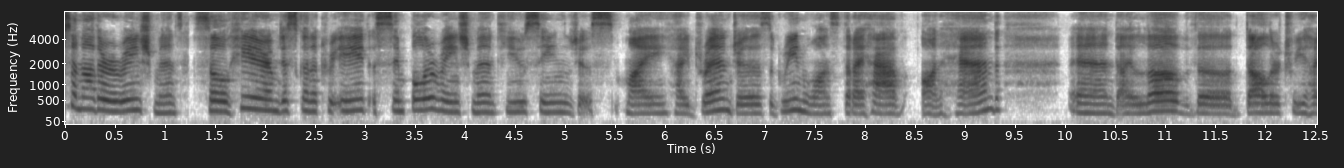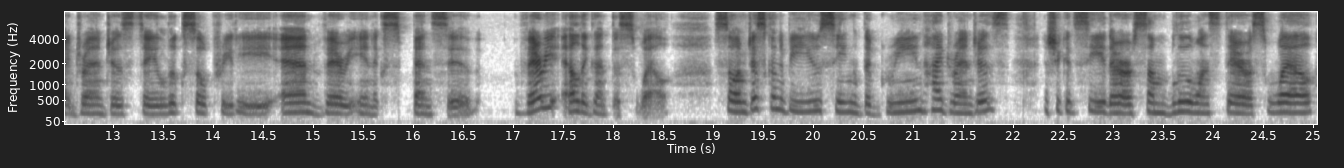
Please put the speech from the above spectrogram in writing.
Here's another arrangement. So here I'm just going to create a simple arrangement using just my hydrangeas, the green ones that I have on hand. And I love the Dollar Tree hydrangeas. They look so pretty and very inexpensive. Very elegant as well. So I'm just going to be using the green hydrangeas. As you can see, there are some blue ones there as well.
